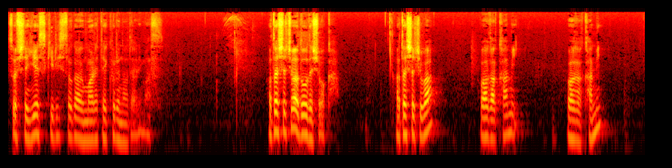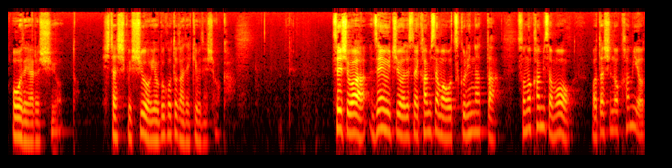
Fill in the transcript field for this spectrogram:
そしてイエス・キリストが生まれてくるのであります。私たちはどうでしょうか？私たちは我が神、我が神、王である主よと親しく主を呼ぶことができるでしょうか。聖書は全宇宙はですね神様をお作りになったその神様を私の神よ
